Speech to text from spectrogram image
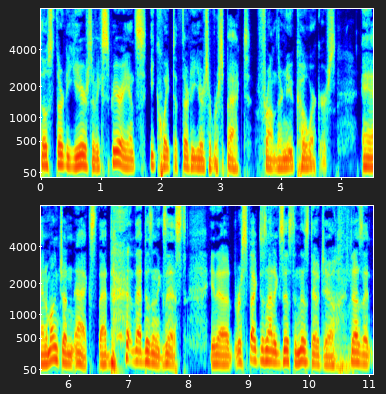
those 30 years of experience equate to 30 years of respect from their new coworkers. And among Gen X, that, that doesn't exist. You know, respect does not exist in this dojo, does it?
